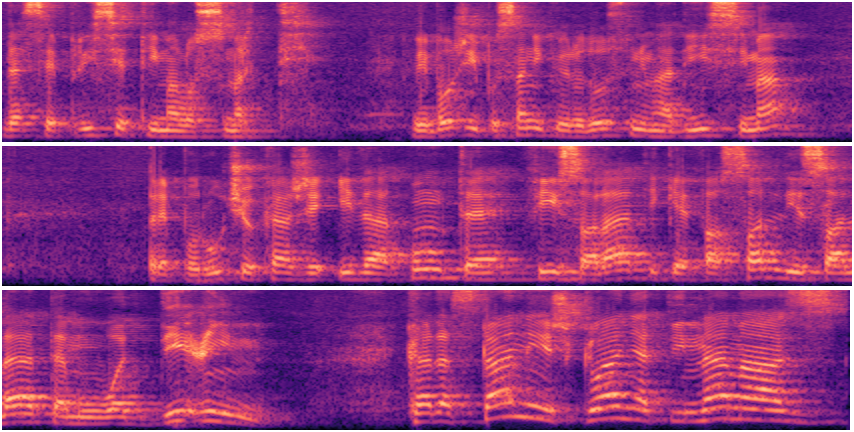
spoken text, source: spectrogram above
da se prisjeti malo smrti. Gdje Boži poslanik u rodostojnim hadisima, preporučio, kaže Ida kumte fi salatike fa salli salata muwaddi'in Kada staneš klanjati namaz,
